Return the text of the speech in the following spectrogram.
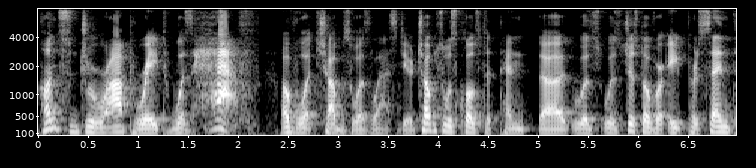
Hunt's drop rate was half of what Chubb's was last year. Chubb's was close to 10 uh, was was just over 8%.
